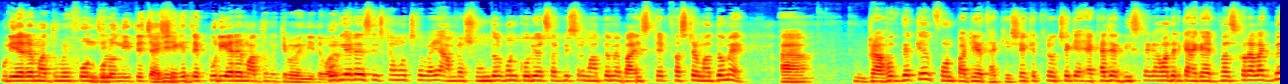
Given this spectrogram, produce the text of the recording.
কুরিয়ারের মাধ্যমে ফোনগুলো নিতে চায়। সেক্ষেত্রে কুরিয়ারের মাধ্যমে কীভাবে নিতে পারবে? কুরিয়ারের সিস্টেম হচ্ছে ভাই আমরা সুন্দরবন কুরিয়ার সার্ভিসের মাধ্যমে বা স্টেট ফার্স্টের মাধ্যমে গ্রাহকদেরকে ফোন পাঠিয়ে থাকি। সেক্ষেত্রে হচ্ছে কি এক হাজার বিশ টাকা আমাদেরকে আগে অ্যাডভান্স করা লাগবে।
